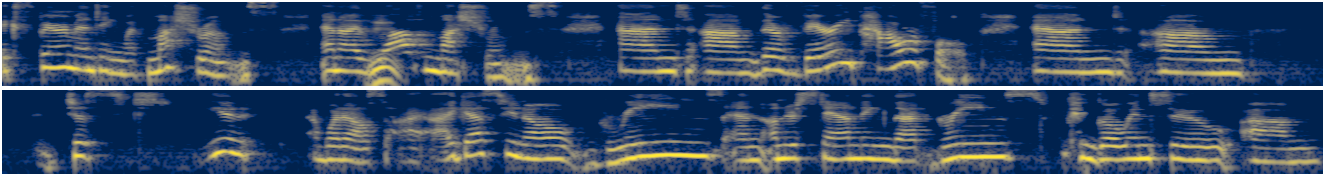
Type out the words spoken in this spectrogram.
experimenting with mushrooms and I mm. love mushrooms and um, they're very powerful and um, just, you know, what else? I, I, guess, you know, greens and understanding that greens can go into um,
